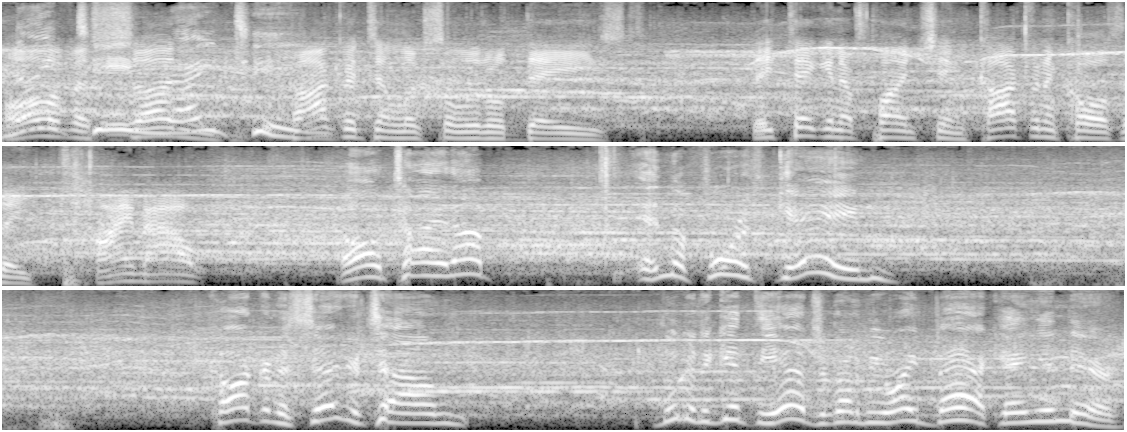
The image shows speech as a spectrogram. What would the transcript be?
All of a 19, sudden, 19. Cochran looks a little dazed. They taking a punch in. Cochran calls a timeout. All tied up in the fourth game. Cochran and Saegertown looking to get the edge. We're going to be right back. Hang in there.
